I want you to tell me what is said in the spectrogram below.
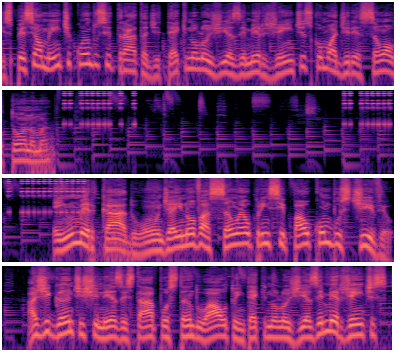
especialmente quando se trata de tecnologias emergentes como a direção autônoma. Em um mercado onde a inovação é o principal combustível, a gigante chinesa está apostando alto em tecnologias emergentes,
